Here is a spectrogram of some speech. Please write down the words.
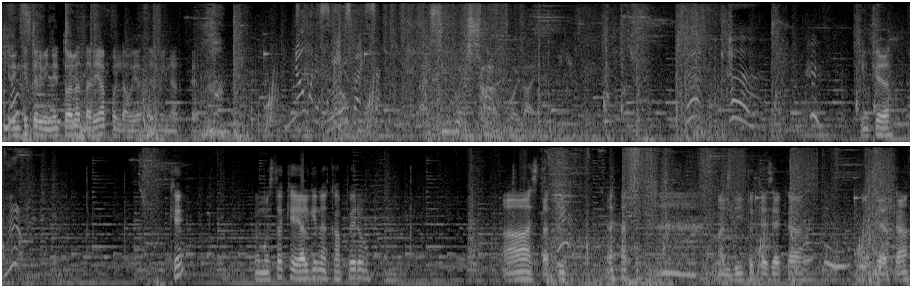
¿Quieren que termine toda la tarea? Pues la voy a terminar, pero... ¿Quién queda? ¿Qué? Me muestra que hay alguien acá, pero... Ah, está aquí. Maldito que hace acá. ¿Qué hace acá?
